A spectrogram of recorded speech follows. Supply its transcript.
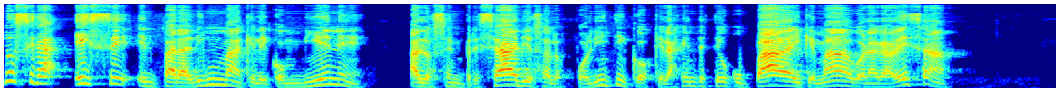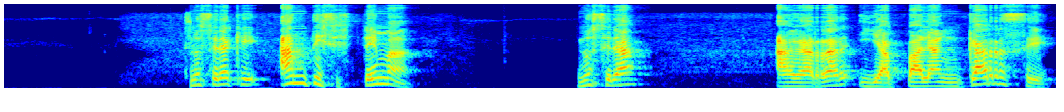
¿No será ese el paradigma que le conviene a los empresarios, a los políticos, que la gente esté ocupada y quemada con la cabeza? ¿No será que antisistema ¿No será agarrar y apalancarse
